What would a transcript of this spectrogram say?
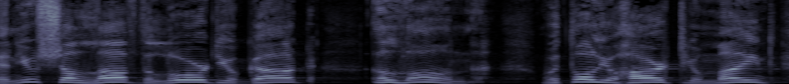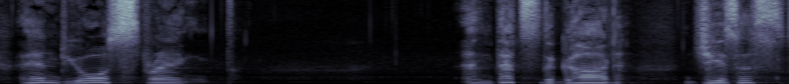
and you shall love the Lord your God alone with all your heart, your mind, and your strength. And that's the God, Jesus,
